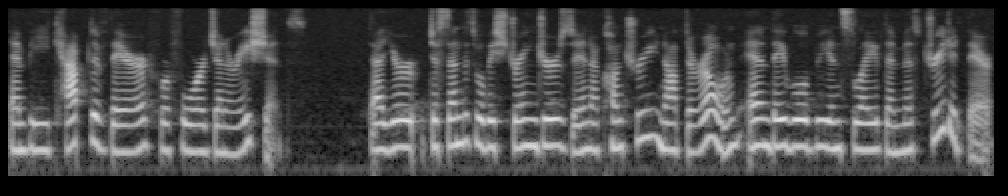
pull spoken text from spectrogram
and be captive there for four generations. That your descendants will be strangers in a country not their own, and they will be enslaved and mistreated there.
